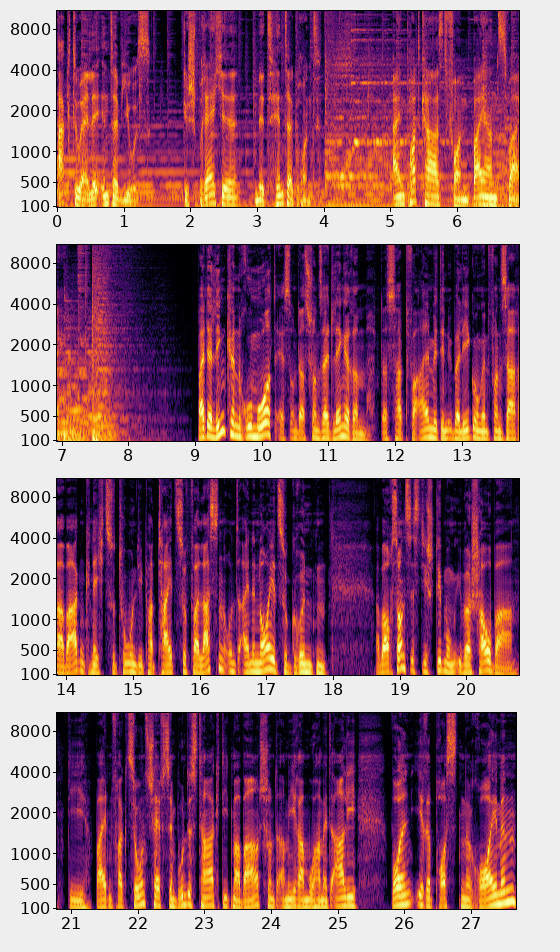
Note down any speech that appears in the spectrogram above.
Aktuelle Interviews. Gespräche mit Hintergrund. Ein Podcast von Bayern 2. Bei der Linken rumort es und das schon seit längerem. Das hat vor allem mit den Überlegungen von Sarah Wagenknecht zu tun, die Partei zu verlassen und eine neue zu gründen. Aber auch sonst ist die Stimmung überschaubar. Die beiden Fraktionschefs im Bundestag, Dietmar Bartsch und Amira Mohamed Ali, wollen ihre Posten räumen.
